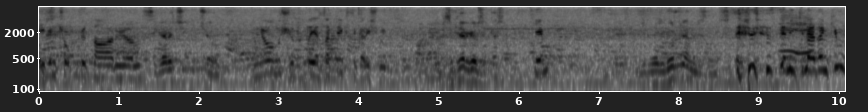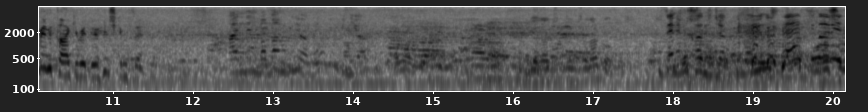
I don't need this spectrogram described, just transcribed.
Elim çok kötü ağrıyor. Sigara içi- içiyorum. Ne olmuş YouTube'da yasak değil ki sigara içmek. Bizimkiler görecekler. Kim? Birileri görür yani bizim. Seninkilerden kim beni takip ediyor? Hiç kimse. Annem babam biliyor mu? Biliyor. Kuzenim karışacak buna. Yunus ne? Sigara içiyor.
